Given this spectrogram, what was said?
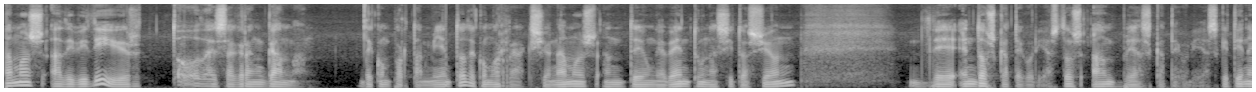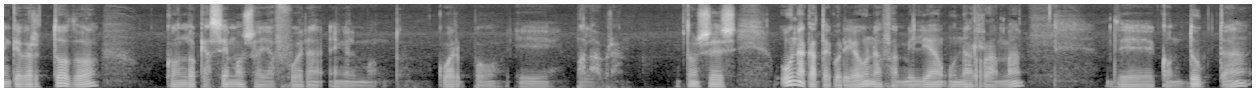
Vamos a dividir toda esa gran gama de comportamiento, de cómo reaccionamos ante un evento, una situación, en dos categorías, dos amplias categorías, que tienen que ver todo con lo que hacemos allá afuera en el mundo, cuerpo y palabra. Entonces, una categoría, una familia, una rama de conducta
